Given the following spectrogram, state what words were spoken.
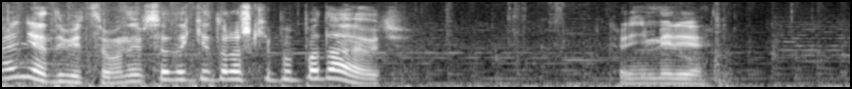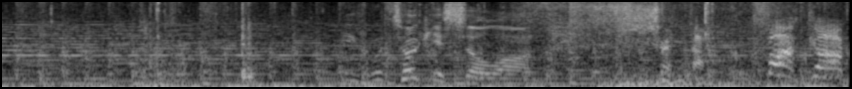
А ні, дивіться, вони все-таки трошки попадають. Крайній мірі. Fuck up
